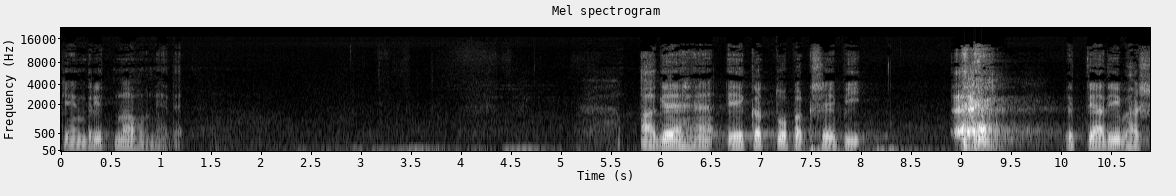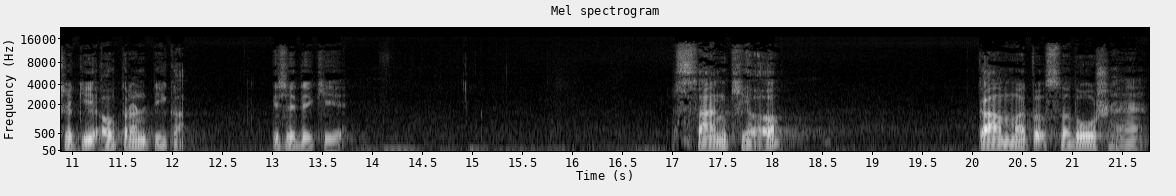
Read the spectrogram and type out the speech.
केंद्रित न होने दे। आगे हैं, एकत्व पक्षेपी इत्यादि भाष्य की अवतरण टीका। इसे देखिए। सांख्य का मत सदोष है।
